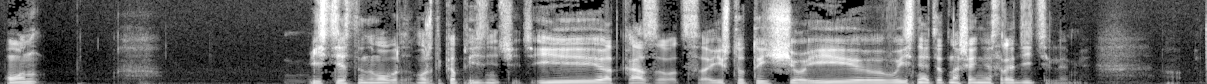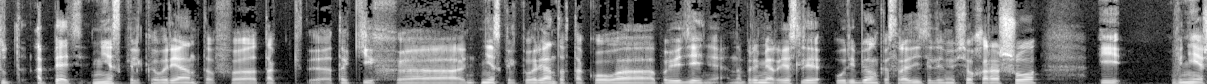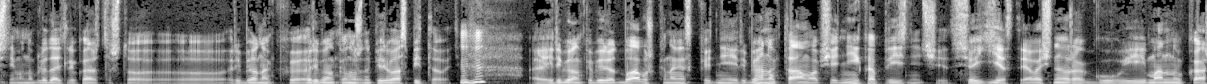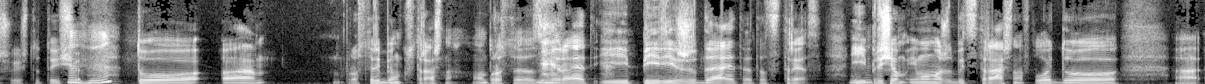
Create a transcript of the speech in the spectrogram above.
он естественным образом может и капризничать, и отказываться, и что-то еще, и выяснять отношения с родителями. Тут опять несколько вариантов а, так, э, таких, а, несколько вариантов такого поведения. Например, если у ребенка с родителями все хорошо, и внешнему наблюдателю кажется, что э, ребенок, ребенка нужно перевоспитывать. Угу. И ребенка берет бабушка на несколько дней, и ребенок там вообще не капризничает, все ест, и овощную рагу, и манную кашу, и что-то еще, угу. то э, просто ребенку страшно. Он просто замирает и пережидает этот стресс. И причем ему может быть страшно вплоть до а,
